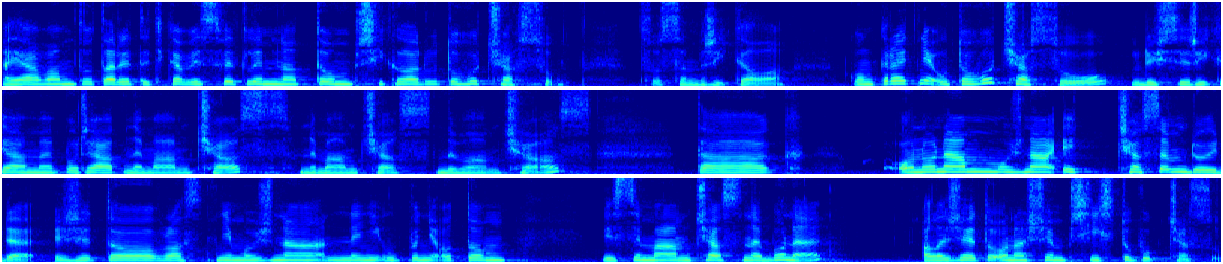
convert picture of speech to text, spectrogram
A já vám to tady teďka vysvětlím na tom příkladu toho času, co jsem říkala. Konkrétně u toho času, když si říkáme pořád nemám čas, nemám čas, nemám čas, tak ono nám možná i časem dojde, že to vlastně možná není úplně o tom, jestli mám čas nebo ne, ale že je to o našem přístupu k času.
